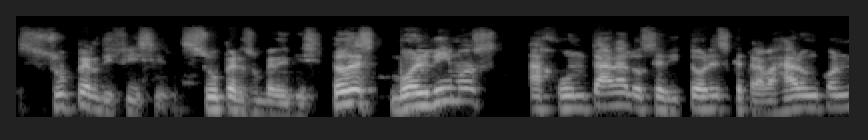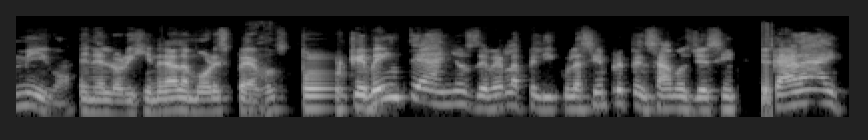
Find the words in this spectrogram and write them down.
súper difícil, súper, súper difícil. Entonces, volvimos a juntar a los editores que trabajaron conmigo en el original Amores Perros, porque 20 años de ver la película siempre pensamos, Jesse, caray,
